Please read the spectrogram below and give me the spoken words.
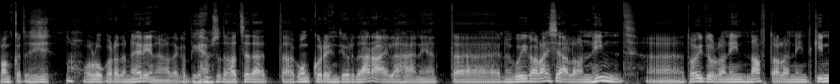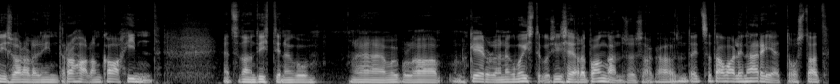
pankade siis noh, olukorrad on erinevad, aga pigem sa tahad seda, et ta konkurendi juurde ära ei lähe, nii et äh, nagu igal asjal on hind äh,, toidul on hind, naftal on hind, kinnisvaral on hind, rahal on ka hind. et seda on tihti nagu võib-olla noh, keeruline nagu mõista, kui sa ise ei ole panganduses, aga see on täitsa tavaline äri, et ostad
